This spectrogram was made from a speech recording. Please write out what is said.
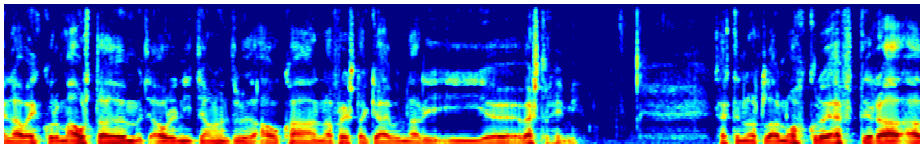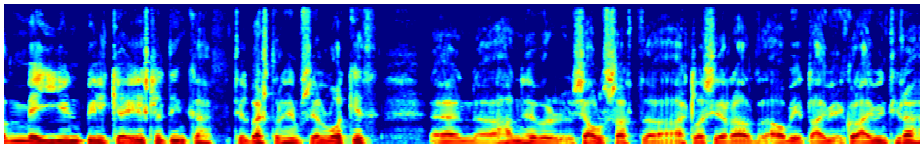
en af einhverjum ástæðum árið 1900 ákvaðan að freysta gæfunar í, í Vesturheimi Þetta er náttúrulega nokkru eftir að, að megin bilgja Íslandinga til Vesturheims er lokið en uh, hann hefur sjálfsagt að ætla sér að ávita einhver ævintýra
